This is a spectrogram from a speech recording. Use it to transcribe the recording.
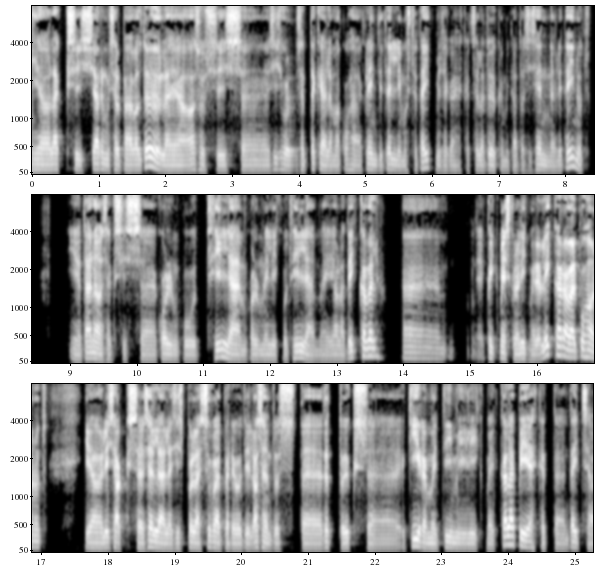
ja läks siis järgmisel päeval tööle ja asus siis äh, sisuliselt tegelema kohe kliendi tellimuste täitmisega ehk et selle tööga, mida ta siis enne oli teinud. ja tänaseks siis äh, kolm kuud hiljem, kolm-neli kuud hiljem ei ole ta ikka veel äh,, kõik meeskonnaliikmed ei ole ikka ära veel puhanud ja lisaks sellele siis põles suveperioodil asenduste tõttu üks kiiremaid tiimiliikmeid ka läbi, ehk et ta on täitsa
